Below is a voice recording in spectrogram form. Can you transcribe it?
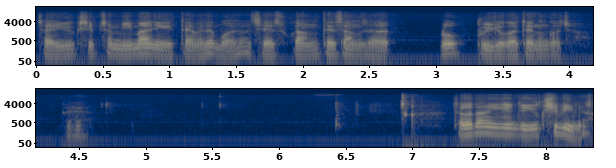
자 60점 미만이기 때문에 뭐예요? 재수강 대상자로 분류가 되는 거죠. 네. 자, 그다음에 이게 이제 60이면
